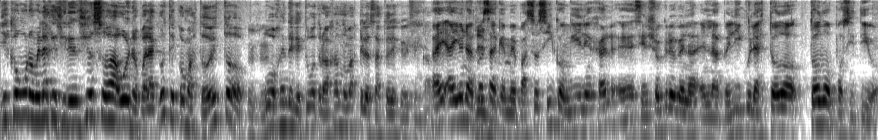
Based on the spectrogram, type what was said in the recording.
Y es como un homenaje silencioso a, bueno, para que vos te comas todo esto, Ujú. hubo gente que estuvo trabajando más que los actores que ves en cámara. Hay, hay una cosa que me pasó sí con Gyllenhaal, es decir, yo creo que en la, en la película es todo, todo positivo.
